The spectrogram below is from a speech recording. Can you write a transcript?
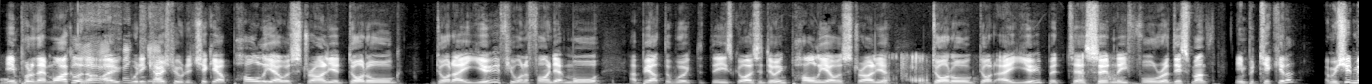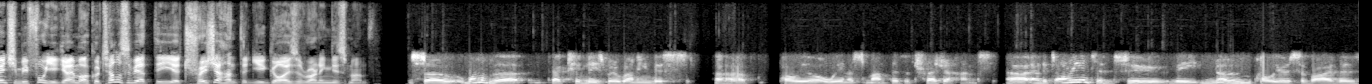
yeah. input on that, Michael. And yeah, I, I would encourage people to check out polioaustralia.org.au if you want to find out more about the work that these guys are doing, polioaustralia.org.au. But uh, certainly for uh, this month in particular, and we should mention before you go, Michael, tell us about the uh, treasure hunt that you guys are running this month. So, one of the activities we're running this uh, Polio Awareness Month is a treasure hunt, uh, and it's oriented to the known polio survivors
